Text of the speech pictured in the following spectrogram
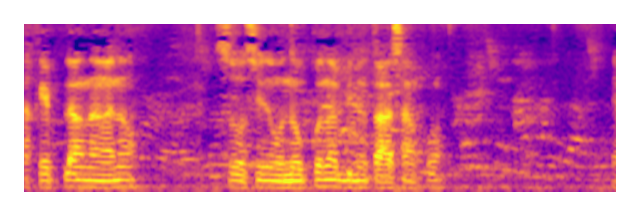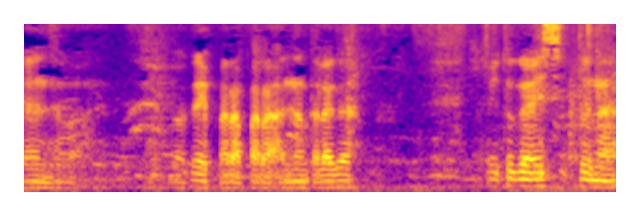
takip lang ng ano. So sinunog ko na binutasan ko yan okay para paraan lang talaga so ito guys ito na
